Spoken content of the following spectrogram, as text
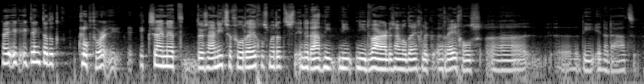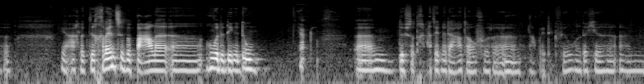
Nee, ik, ik denk dat het klopt hoor. Ik, zei net, er zijn niet zoveel regels, maar dat is inderdaad niet, niet, niet waar. Er zijn wel degelijk regels eh, eh, die inderdaad eh, ja, eigenlijk de grenzen bepalen hoe we de dingen doen. Ja. Ehm, dus dat gaat inderdaad over, nou weet ik veel, dat je ehm,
